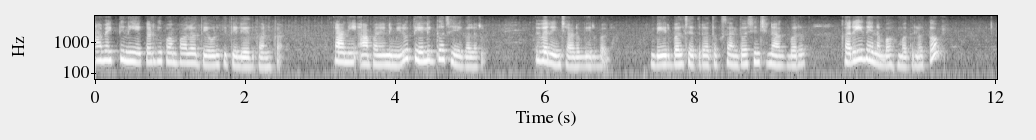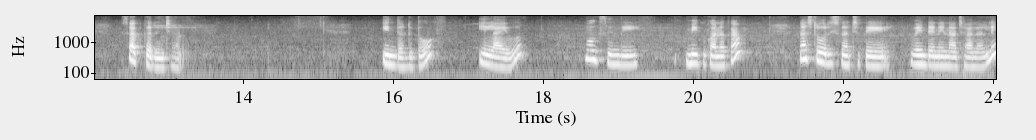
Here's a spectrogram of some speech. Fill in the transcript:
ఆ వ్యక్తిని ఎక్కడికి పంపాలో దేవుడికి తెలియదు కనుక. కానీ ఆ పనిని మీరు తేలిగ్గా చేయగలరు. వివరించాడు బీర్బల్. బీర్బల్ చతురతకు సంతోషించిన అక్బర్ ఖరీదైన బహుమతులతో సత్కరించాడు. ఇంతటితో ఈ లైవ్ ముగిసింది. మీకు కనుక నా స్టోరీస్ నచ్చితే వెంటనే నా ఛానల్ని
